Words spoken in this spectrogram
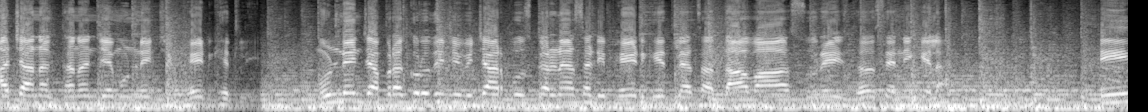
अचानक धनंजय मुंडेंची भेट घेतली. मुंडेंच्या प्रकृतीची विचारपूस करण्यासाठी भेट घेतल्याचा दावा सुरेश धस यांनी केला. मी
